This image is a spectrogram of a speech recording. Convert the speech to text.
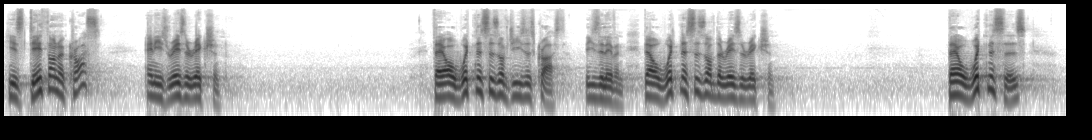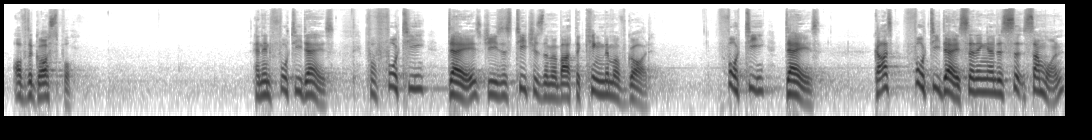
his death on a cross, and his resurrection. They are witnesses of Jesus Christ, these 11. They are witnesses of the resurrection. They are witnesses of the gospel. And then 40 days. For 40 days, Jesus teaches them about the kingdom of God. 40 days. Guys, 40 days sitting under someone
